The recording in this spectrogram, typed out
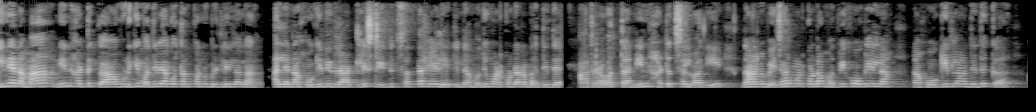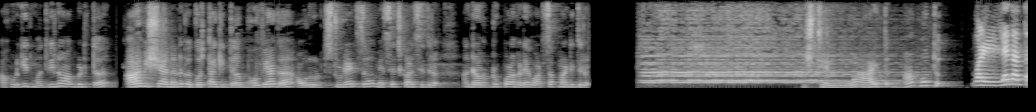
ಇನ್ನೇನಮ್ಮ, ನಿನ್ ಹಟ್ಟಕ್ಕ ಹುಡುಗಿ ಮದುವೆ ಆಗೋ ತನಕನೂ ಬಿಡ್ಲಿಲ್ಲಲ್ಲ. ಅಲ್ಲೇ ನಾ ಹೋಗಿದ್ದಿದ್ರ ಅಟ್ಲೀಸ್ಟ್ ಇದ್ದ ಸತ್ತ ಹೇಳಿ ಆಕಿನ ಮದುವೆ ಮಾಡ್ಕೊಂಡಾರ ಬರ್ತಿದ್ದೆ. ಆದ್ರ ಅವತ್ತ ನಿನ್ ಹಟ್ಟದ ಸಲುವಾಗಿ ನಾನು ಬೇಜಾರ್ ಮಾಡ್ಕೊಂಡ ಮದ್ವಿಗೆ ಹೋಗ್ಲಿಲ್ಲ. ನಾ ಹೋಗಿಲ್ಲ ಅಂದಿದ್ದಕ್ಕ ಆ ಹುಡುಗಿದ್ ಮದ್ವಿನೂ ಆಗ್ಬಿಡ್ತು. ಆ ವಿಷಯ ನನಗ ಗೊತ್ತಾಗಿದ್ದ ಭವ್ಯಾಗ ಅವ್ರ ಸ್ಟೂಡೆಂಟ್ಸ್ ಮೆಸೇಜ್ ಕಳ್ಸಿದ್ರು. ಅಂದ್ರೆ ಅವ್ರ ಗ್ರೂಪ್ ಒಳಗಡೆ ವಾಟ್ಸ್ಆಪ್ ಮಾಡಿದ್ರು. ಇಷ್ಟೆಲ್ಲ ಆಯ್ತು ಆಗೋತು. ಒಳ್ಳೇದಂತ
